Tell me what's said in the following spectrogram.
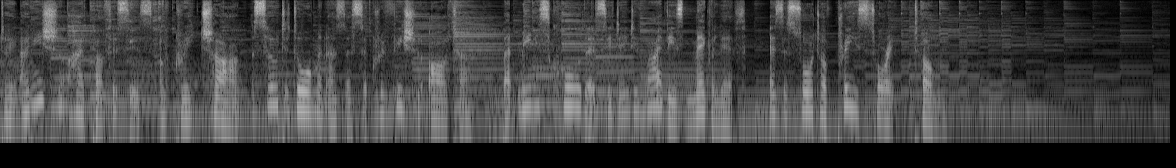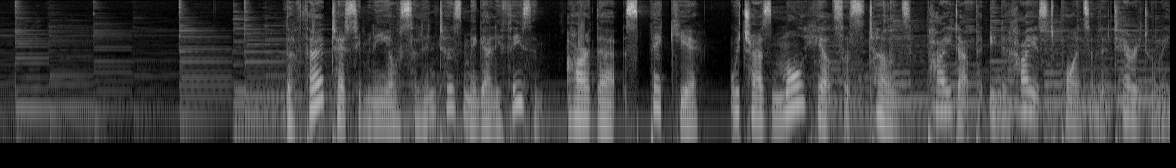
The initial hypothesis of great charm saw the as a sacrificial altar, but many scholars identify this megalith as a sort of prehistoric tomb. The third testimony of Salento's megalithism are the specchie, which are small hills of stones piled up in the highest points of the territory.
